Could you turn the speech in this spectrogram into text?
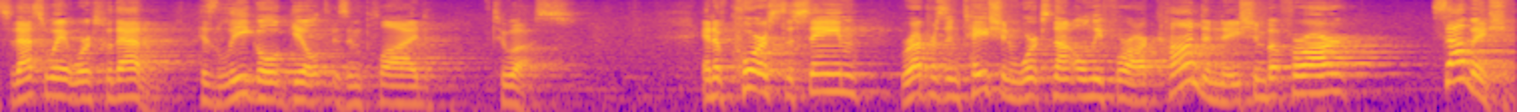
So that's the way it works with Adam. His legal guilt is implied to us. And of course, the same representation works not only for our condemnation, but for our salvation.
